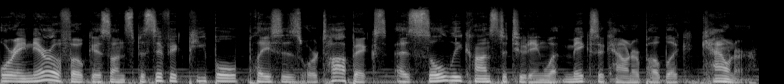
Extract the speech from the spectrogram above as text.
or a narrow focus on specific people, places, or topics as solely constituting what makes a counterpublic counter.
